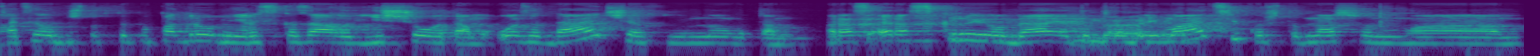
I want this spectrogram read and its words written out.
хотела бы, чтобы ты поподробнее рассказал еще там о задачах, немного там рас, раскрыл да, эту да, проблематику, чтобы нашим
